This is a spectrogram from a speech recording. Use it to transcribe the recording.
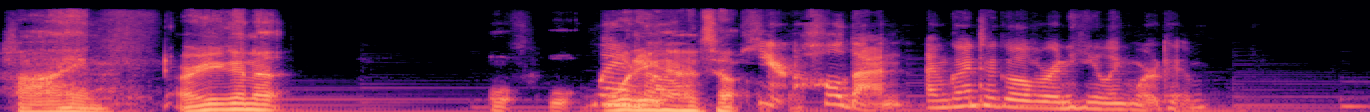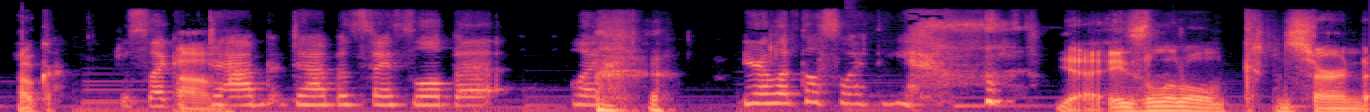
Fine. Are you gonna? wh- wh- What are you Wendell, gonna tell? Here, hold on. I'm going to go over and healing word him. Okay. Just like Um, dab, dab his face a little bit. Like you're a little sweaty. Yeah, he's a little concerned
